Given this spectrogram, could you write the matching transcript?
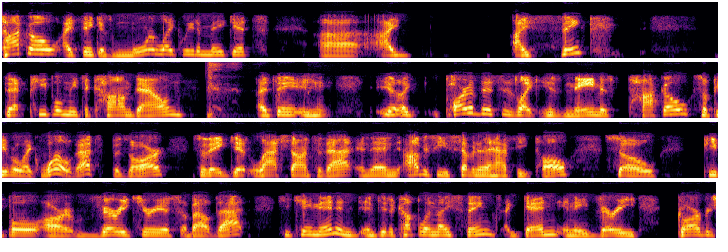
Taco, I think, is more likely to make it. Uh, I I think that people need to calm down. I think you know, like part of this is like his name is Taco, so people are like, "Whoa, that's bizarre." So they get latched onto that, and then obviously he's seven and a half feet tall, so people are very curious about that. He came in and, and did a couple of nice things again in a very garbage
